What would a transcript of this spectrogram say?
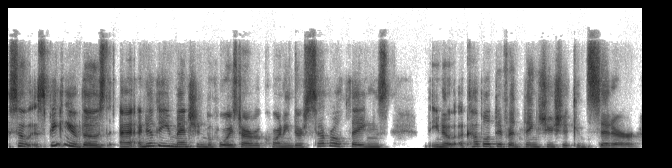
so speaking of those i know that you mentioned before we started recording there's several things you know a couple of different things you should consider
